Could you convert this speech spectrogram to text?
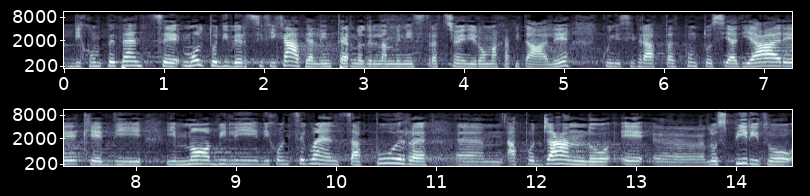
di competenze molto diversificate all'interno dell'amministrazione di Roma Capitale, quindi si tratta appunto sia di aree che di immobili, di conseguenza pur ehm, appoggiando e, eh, lo spirito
